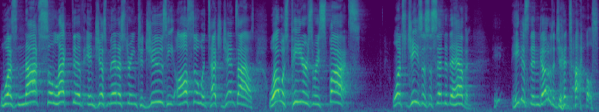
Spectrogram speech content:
was not selective in just ministering to Jews, he also would touch Gentiles. What was Peter's response once Jesus ascended to heaven? He, just didn't go to the Gentiles.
